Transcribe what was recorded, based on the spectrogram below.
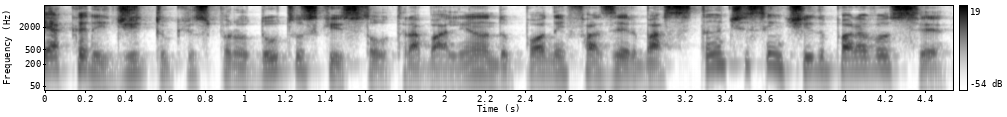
E acredito que os produtos que estou trabalhando podem fazer bastante sentido para você.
